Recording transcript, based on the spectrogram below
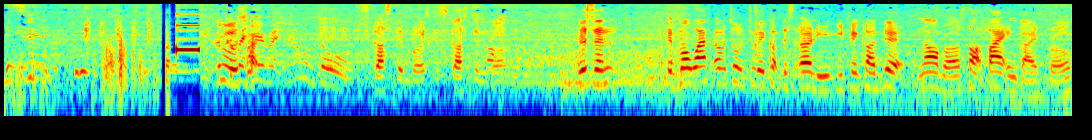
You see it? Look Look at my hair right now, though. Disgusting, bro. It's disgusting, bro. Listen, if my wife ever told me to wake up this early, you think I'd do it? Nah, bro. I'll start fighting guys, bro.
